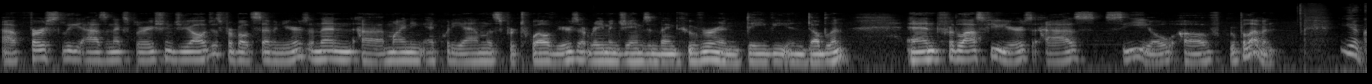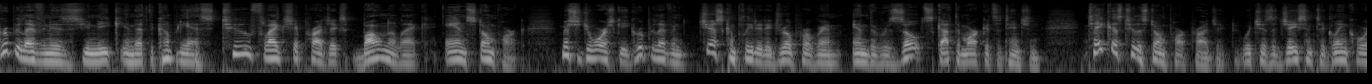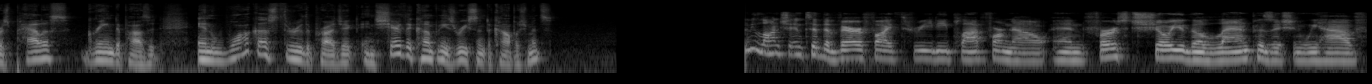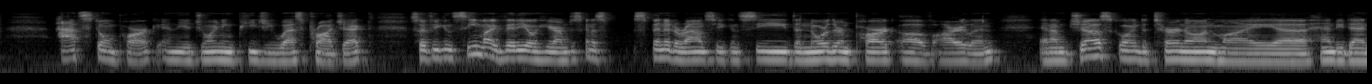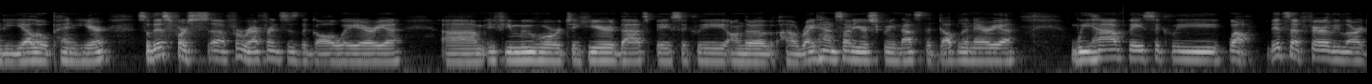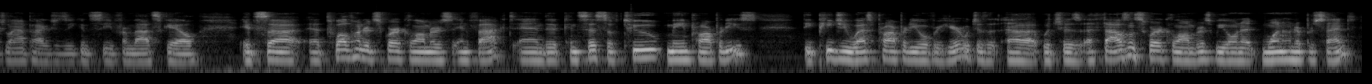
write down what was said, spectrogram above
uh, firstly as an exploration geologist for about seven years, and then uh, mining equity analyst for 12 years at Raymond James in Vancouver and Davy in Dublin, and for the last few years as CEO of Group 11. You know, Group 11 is unique in that the company has two flagship projects, Ballinalack and Stone Park. Mr. Jaworski, Group 11 just completed a drill program and the results got the market's attention. Take us to the Stone Park project, which is adjacent to Glencore's Pallas Green deposit, and walk us through the project and share the company's recent accomplishments. Let me launch into the VRify 3D platform now and first show you the land position we have at Stone Park and the adjoining PG West project. So if you can see my video here, I'm just going to spin it around so you can see the northern part of Ireland. And I'm just going to turn on my uh, handy dandy yellow pen here. So this, for uh, for reference, is the Galway area. Um, if you move over to here, that's basically on the uh, right hand side of your screen. That's the Dublin area we have basically, well, it's a fairly large land package, as you can see from that scale. It's uh, 1,200 square kilometers, in fact, and it consists of two main properties. The PG West property over here, which is uh, which is a thousand square kilometers, we own it 100%,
